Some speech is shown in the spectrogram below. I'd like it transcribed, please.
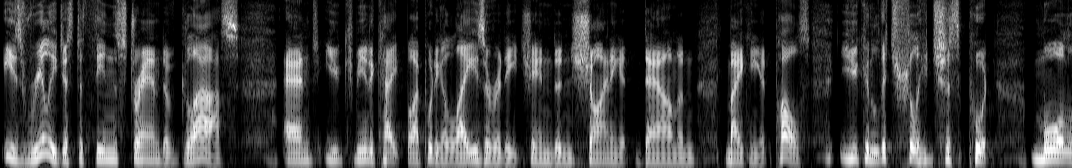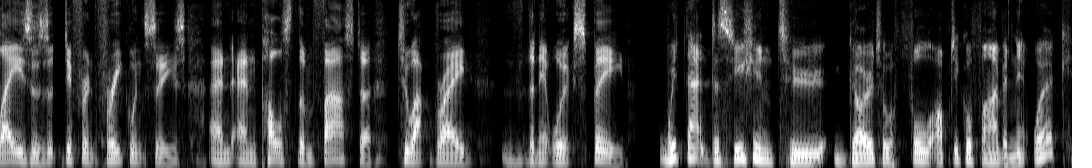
is really just a thin strand of glass and you communicate by putting a laser at each end and shining it down and making it pulse you can literally just put more lasers at different frequencies and and pulse them faster to upgrade the network speed with that decision to go to a full optical fiber network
